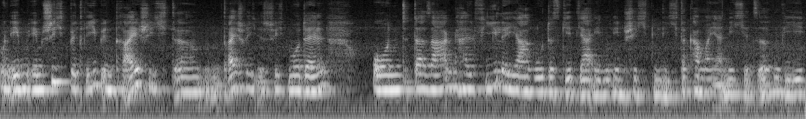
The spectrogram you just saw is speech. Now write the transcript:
und eben im Schichtbetrieb in Dreischicht, ähm, Dreischichtmodell und da sagen halt viele, ja gut, das geht ja in, in Schichten nicht. Da kann man ja nicht jetzt irgendwie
